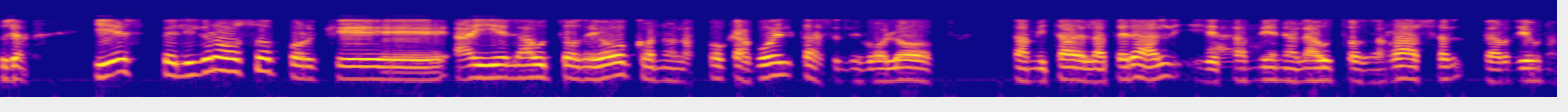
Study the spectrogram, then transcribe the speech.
O sea, y es peligroso porque ahí el auto de Ocon a las pocas vueltas le voló la mitad del lateral y también el auto de Russell perdió una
